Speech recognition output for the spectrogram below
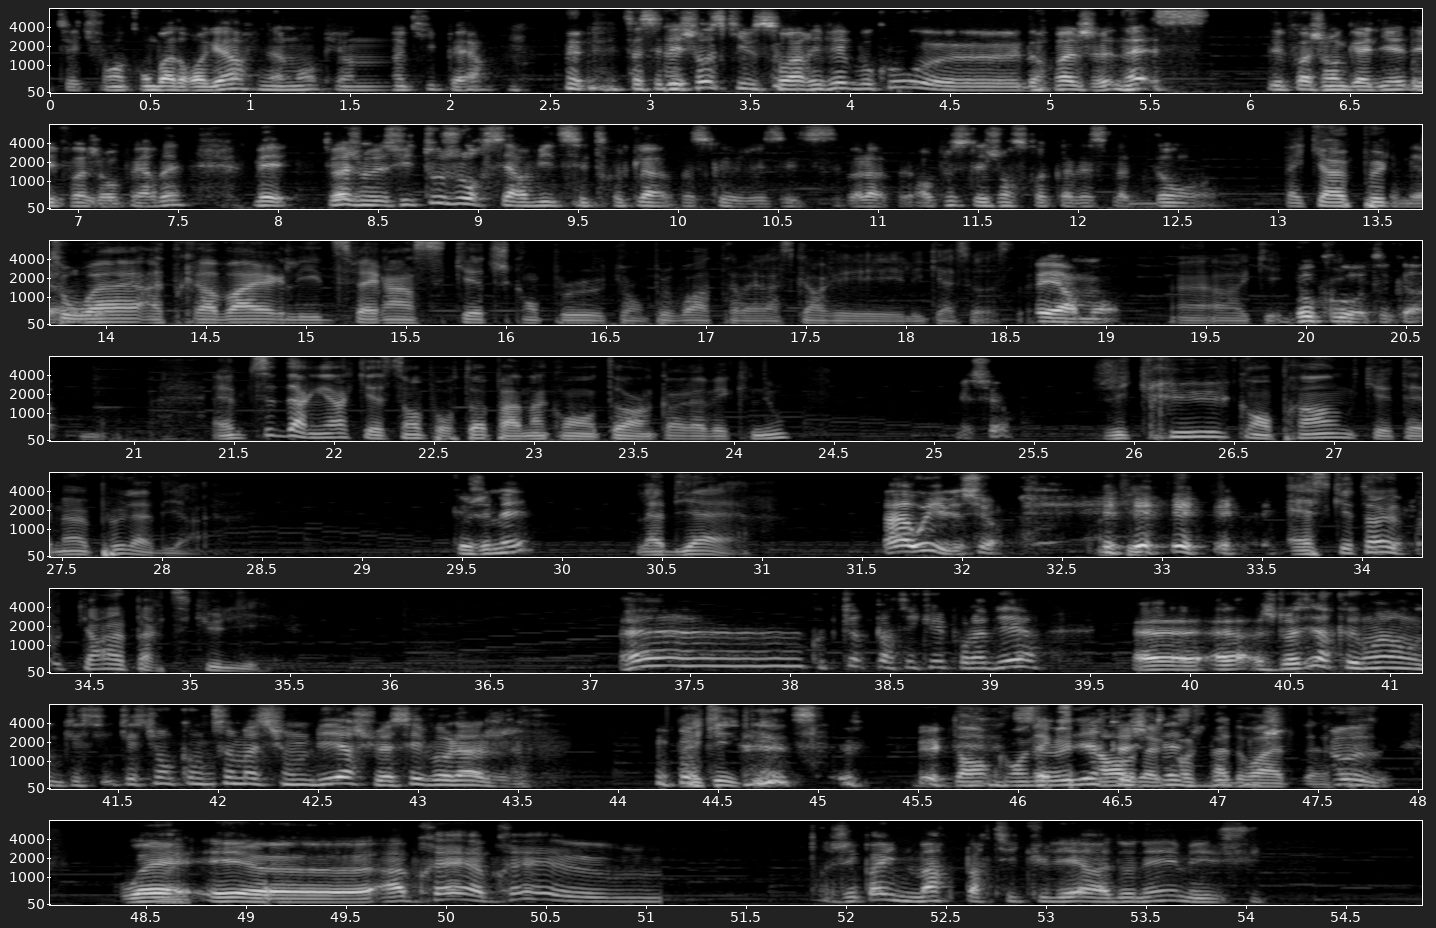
qui font un combat de regard finalement, puis il y en a un qui perd. ça, c'est des choses qui me sont arrivées beaucoup euh, dans ma jeunesse. Des fois, j'en gagnais, des fois, j'en perdais. Mais tu vois, je me suis toujours servi de ces trucs-là parce que voilà. En plus, les gens se reconnaissent là-dedans. Fait qu'il y a un peu de toi à travers les différents sketchs qu'on peut, qu'on peut voir à travers Lascar et les Cassos. Clairement. Ah, ok. Beaucoup, en tout cas. Une petite dernière question pour toi pendant qu'on t'a encore avec nous. Bien sûr. J'ai cru comprendre que tu aimais un peu la bière. Que j'aimais? La bière. Ah oui, bien sûr. Est-ce que tu as un coup de cœur particulier? Euh, Un coup de cœur particulier pour la bière? Euh, Je dois dire que moi, en question consommation de bière, je suis assez volage. OK. Donc, on Ça veut dire que je à droite. Ouais, et euh, après, après j'ai pas une marque particulière à donner, mais je suis.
